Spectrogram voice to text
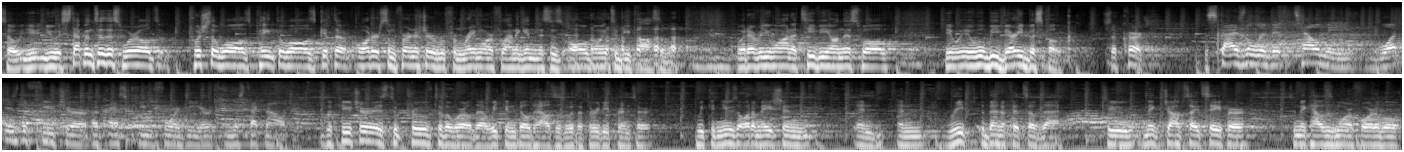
So you, you step into this world, push the walls, paint the walls, get the order some furniture from Raymour Flanigan. This is all going to be possible. Whatever you want, a TV on this wall, it, it will be very bespoke. So Kirk, the sky's the limit. Tell me what is the future of SQ4D or in this technology? The future is to prove to the world that we can build houses with a 3D printer. We can use automation and, and reap the benefits of that to make job sites safer, to make houses more affordable,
